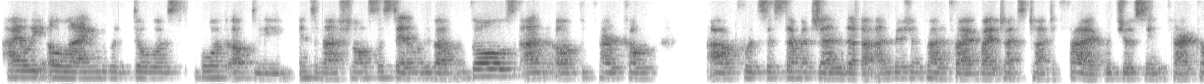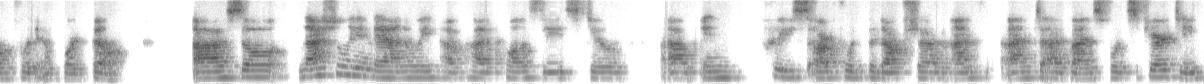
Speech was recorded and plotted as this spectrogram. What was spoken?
highly aligned with those both of the international sustainable development goals and of the CARICOM uh, food system agenda and vision 25 by 2025, reducing CARICOM food import bill. Uh, so nationally in Guyana, we have had policies to um, increase our food production and, and to advance food security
